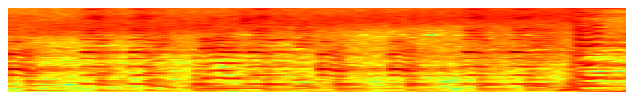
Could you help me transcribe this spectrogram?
We dance, we dance, we dance.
